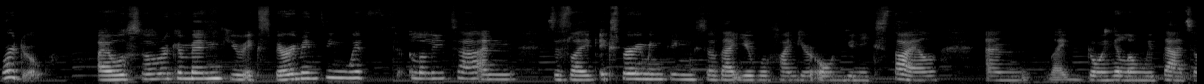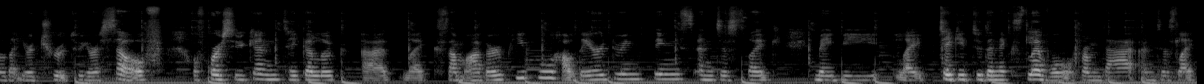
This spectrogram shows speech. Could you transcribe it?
wardrobe. I also recommend you experimenting with Lolita and just like experimenting so that you will find your own unique style and like going along with that so that you're true to yourself. Of course you can take a look at like some other people how they are doing things and just like maybe like take it to the next level from that and just like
